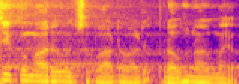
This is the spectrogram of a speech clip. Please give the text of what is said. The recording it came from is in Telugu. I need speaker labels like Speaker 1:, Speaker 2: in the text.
Speaker 1: దర్శి కుమారు వచ్చి పాట పాడి ప్రభునామయ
